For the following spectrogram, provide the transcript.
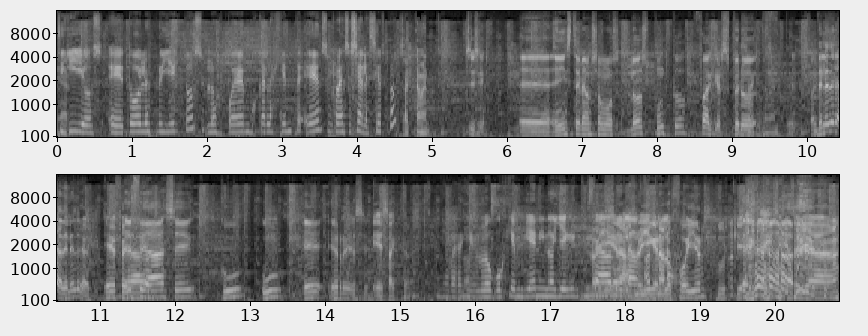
Chiquillos, eh, todos los proyectos los pueden buscar la gente en sus redes sociales, ¿cierto? Exactamente. Sí, sí. Eh, en Instagram somos los.fuckers, pero Exactamente. Deletrea, deletrea. F F-A-C-Q-U-E-R-S. Exactamente. Ya para No. que lo busquen bien y no lleguen No quizá a otro lleguen, lado- no a lleguen otro a los foyers porque ahí sí que sería...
